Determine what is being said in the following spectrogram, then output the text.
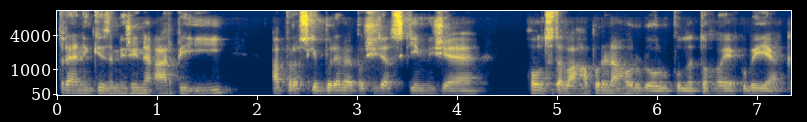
tréninky zaměřené na RPE a prostě budeme počítat s tím, že hold ta váha půjde nahoru dolů podle toho, jakoby jak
